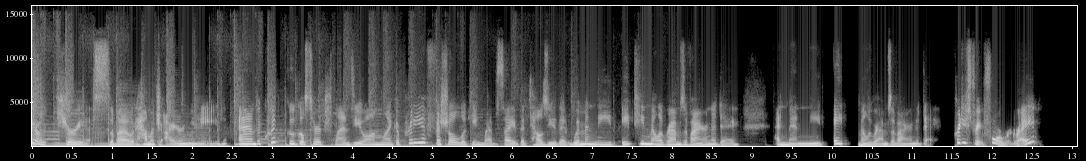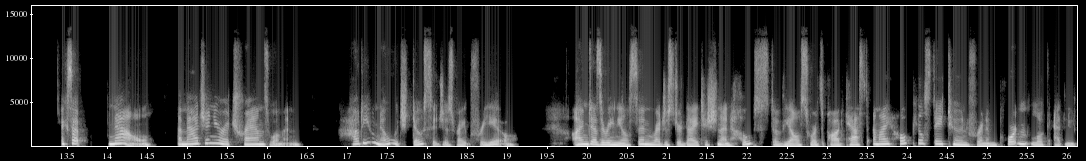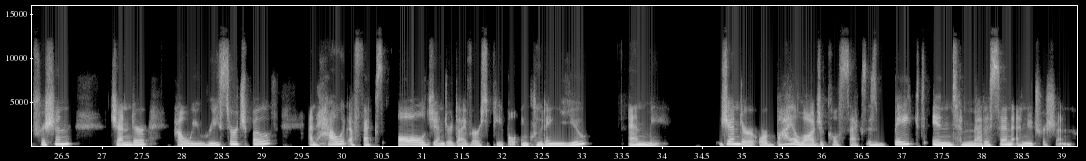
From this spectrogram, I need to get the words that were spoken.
you're curious about how much iron you need, and a quick Google search lands you on like a pretty official looking website that tells you that women need 18 milligrams of iron a day and men need 8 milligrams of iron a day. Pretty straightforward, right? Except now, imagine you're a trans woman. How do you know which dosage is right for you? I'm Desiree Nielsen, registered dietitian and host of the All Sorts podcast, and I hope you'll stay tuned for an important look at nutrition, gender, how we research both, and how it affects all gender diverse people, including you and me. Gender or biological sex is baked into medicine and nutrition.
